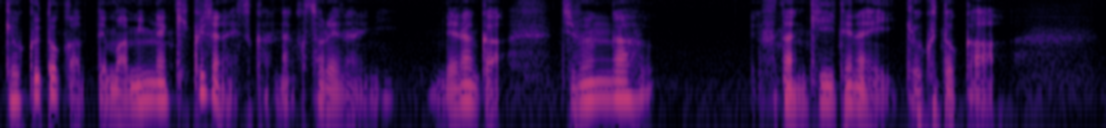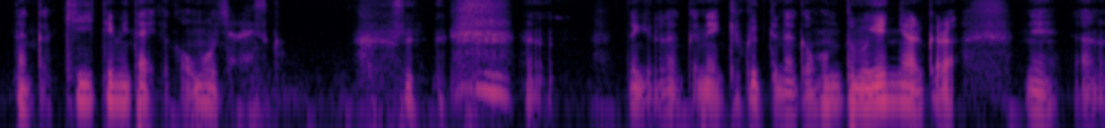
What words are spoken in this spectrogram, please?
曲とかって、まあみんな聞くじゃないですか。なんかそれなりに。で、なんか自分が普段聴いてない曲とか、なんか聞いてみたいとか思うじゃないですか。だけどなんかね、曲ってなんかほんと無限にあるから、ね、あの、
